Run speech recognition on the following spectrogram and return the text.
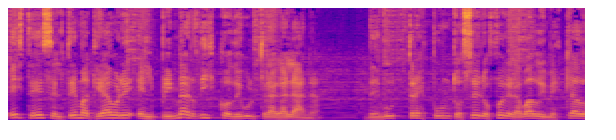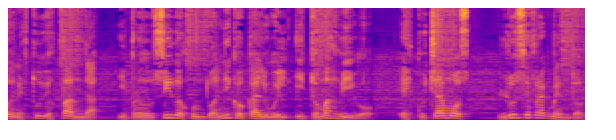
Este es el tema que abre el primer disco de Ultra Galana. Debut 3.0 fue grabado y mezclado en Estudios Panda y producido junto a Nico Calwill y Tomás Vigo. Escuchamos Luce Fragmentos.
